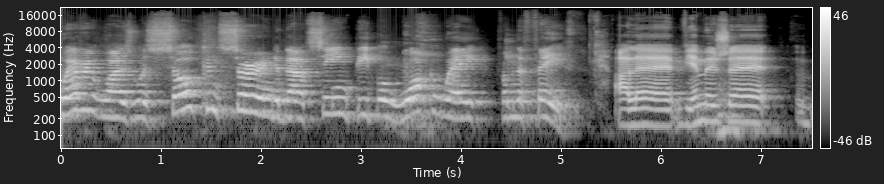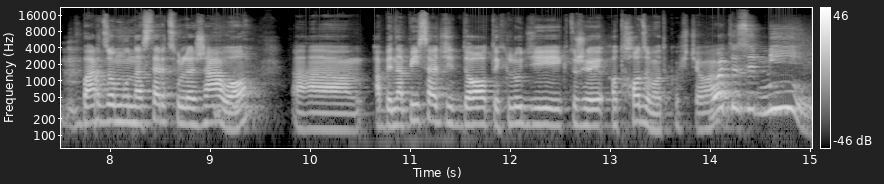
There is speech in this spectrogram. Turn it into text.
whoever it was was so concerned about seeing people walk away from the faith. ale wiemy, że bardzo mu na sercu leżało, aby napisać do tych ludzi, którzy odchodzą od kościoła. What does it mean?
